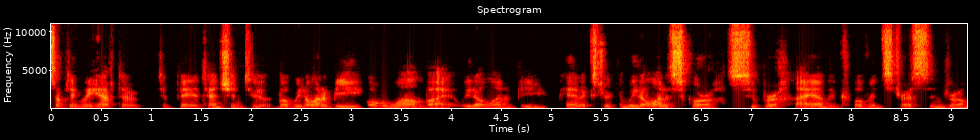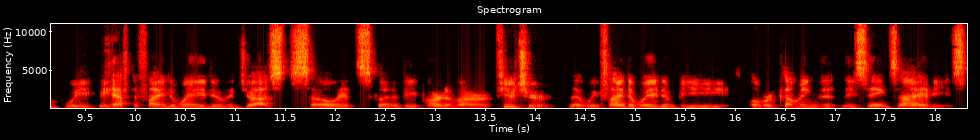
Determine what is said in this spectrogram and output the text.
something we have to to pay attention to, but we don't want to be overwhelmed by it. We don't want to be panic stricken. We don't want to score super high on the COVID stress syndrome. We, we have to find a way to adjust. So it's going to be part of our future that we find a way to be overcoming the, these anxieties.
